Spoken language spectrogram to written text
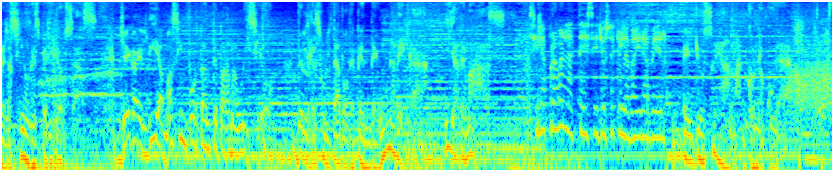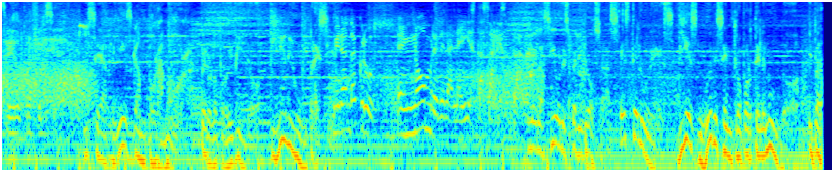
Relaciones peligrosas. Llega el día más importante para Mauricio. Del resultado depende una beca. Y además, Si le aprueban la tesis, yo sé que la va a ir a ver. ellos se aman con locura. Tú has traído pura. Y se arriesgan por amor. Pero lo prohibido tiene un precio. Miranda Cruz, en nombre de la ley estás arrestada. Relaciones peligrosas. Este lunes, 10-9 Centro por Telemundo. Y para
